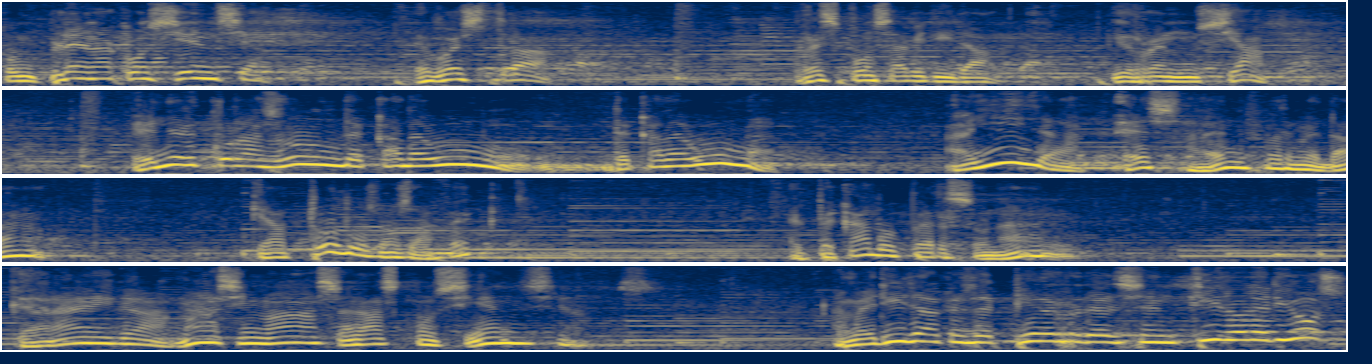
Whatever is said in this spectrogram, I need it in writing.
con plena conciencia de vuestra responsabilidad y renunciar en el corazón de cada uno, de cada una, ya esa enfermedad que a todos nos afecta, el pecado personal, que arraiga más y más en las conciencias, a medida que se pierde el sentido de Dios,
